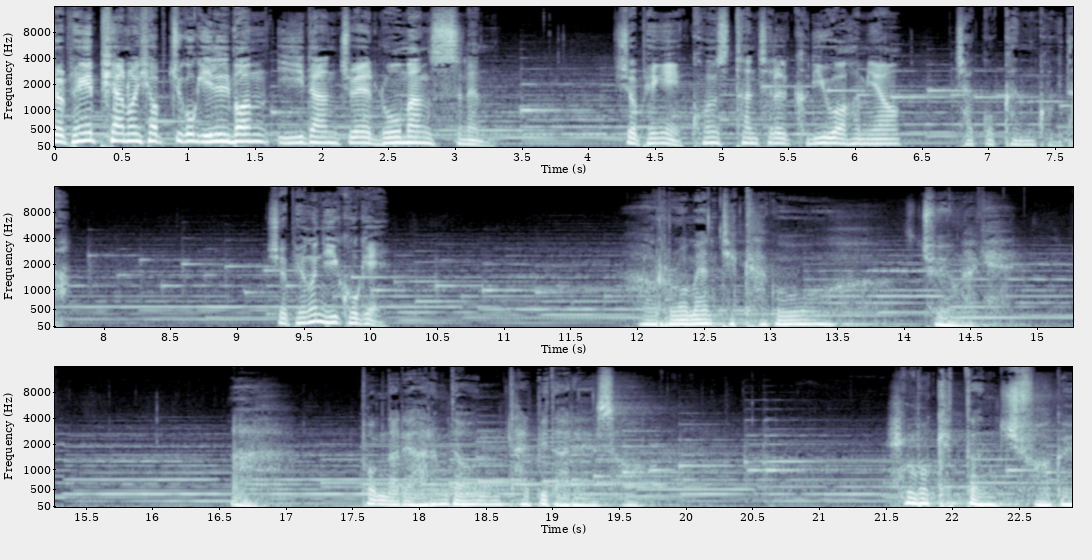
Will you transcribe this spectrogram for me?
쇼팽의 피아노 협주곡 1번 2단조의 로망스는 쇼팽이 콘스탄차를 그리워하며 작곡한 곡이다. 쇼팽은 이 곡에 로맨틱하고 조용하게. 아, 봄날의 아름다운 달빛 아래에서 행복했던 추억을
